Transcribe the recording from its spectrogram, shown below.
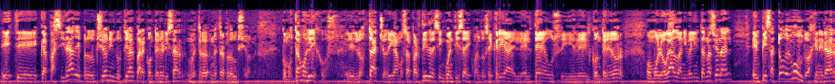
este, capacidad de producción industrial para contenerizar nuestra, nuestra producción como estamos lejos, eh, los tachos, digamos, a partir del 56, cuando se crea el, TEUS y el, contenedor homologado a nivel internacional, empieza todo el mundo a generar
